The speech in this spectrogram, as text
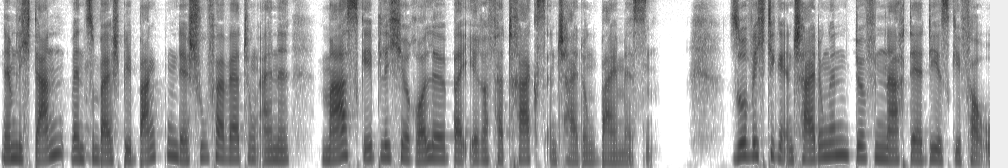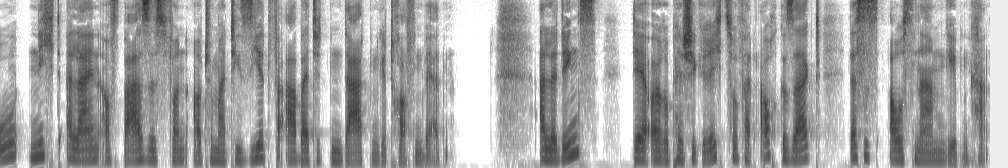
Nämlich dann, wenn zum Beispiel Banken der Schufa-Wertung eine maßgebliche Rolle bei ihrer Vertragsentscheidung beimessen. So wichtige Entscheidungen dürfen nach der DSGVO nicht allein auf Basis von automatisiert verarbeiteten Daten getroffen werden. Allerdings, der Europäische Gerichtshof hat auch gesagt, dass es Ausnahmen geben kann.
